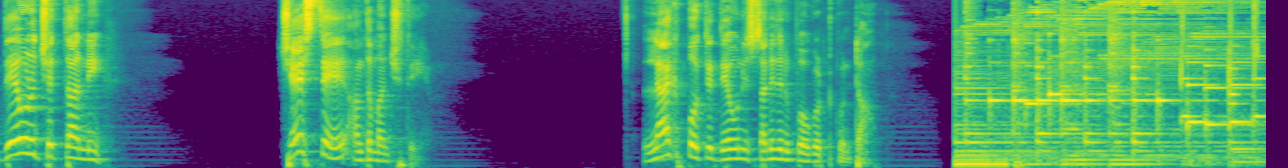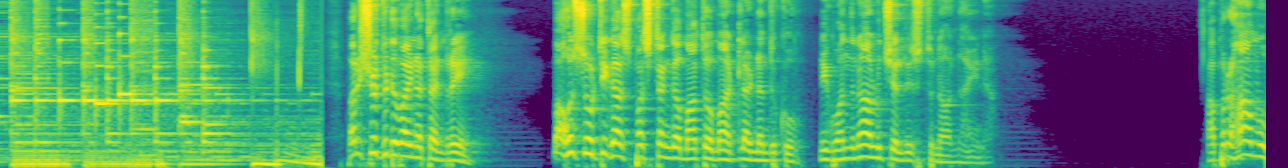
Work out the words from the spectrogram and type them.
దేవుని చిత్తాన్ని చేస్తే అంత మంచిది. లేకపోతే దేవుని సన్నిధిని పోగొట్టుకుంటాం. పరిశుద్ధుడు అయిన తండ్రి బహుసూటిగా స్పష్టంగా మాతో మాట్లాడినందుకు నీకు వందనాలు చెల్లిస్తున్నాను నాయన. అబ్రహాము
